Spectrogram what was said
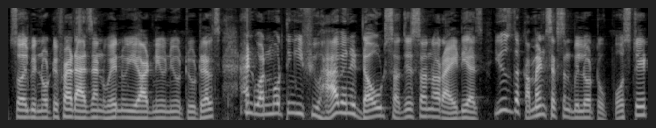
so you'll be notified as and when we add new new tutorials. And one more thing if you have any doubts, suggestion or ideas use the comment section below to post it.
